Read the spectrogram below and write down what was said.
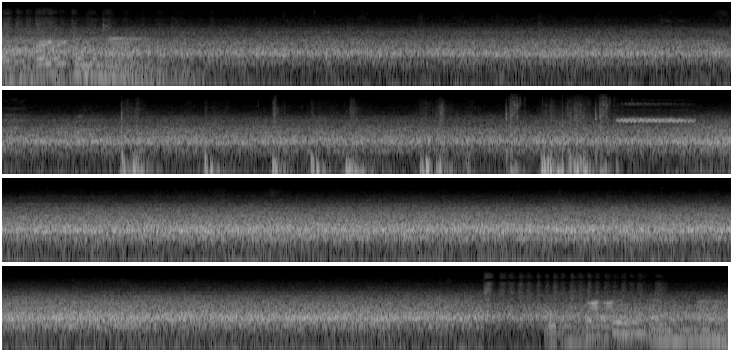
It's first and ten. It's second and ten.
